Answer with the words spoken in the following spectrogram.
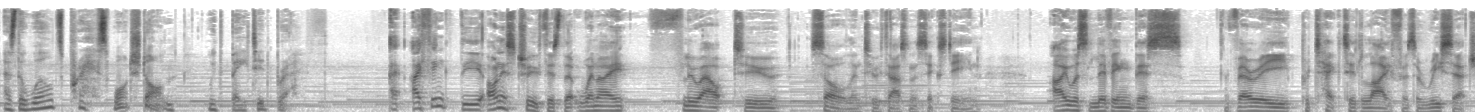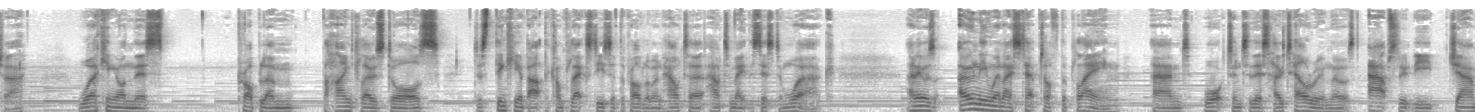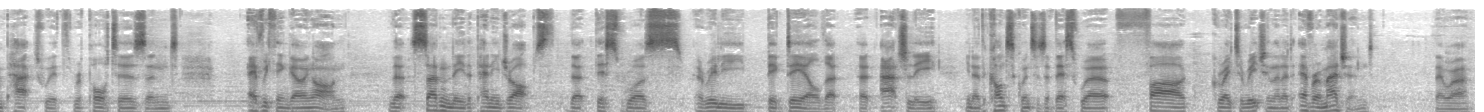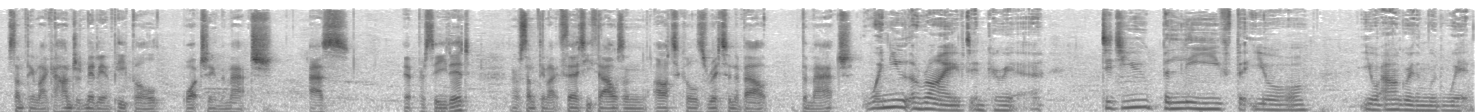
as the world's press watched on with bated breath. I, I think the honest truth is that when I flew out to Seoul in 2016, I was living this very protected life as a researcher, working on this problem behind closed doors, just thinking about the complexities of the problem and how to how to make the system work. And it was only when I stepped off the plane and walked into this hotel room that was absolutely jam packed with reporters and everything going on that suddenly the penny dropped that this was a really big deal, that, that actually, you know, the consequences of this were far greater reaching than I'd ever imagined. There were something like 100 million people watching the match as it proceeded. There were something like 30,000 articles written about the match. When you arrived in Korea, did you believe that your, your algorithm would win?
